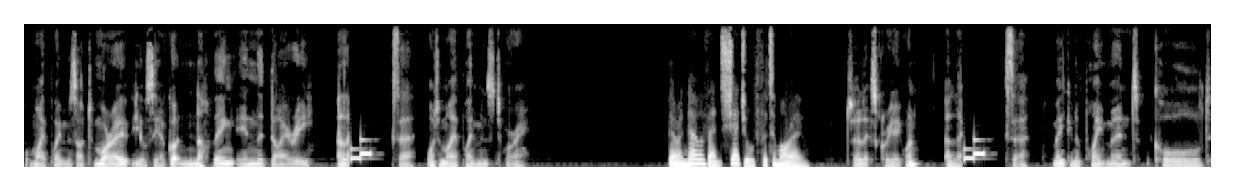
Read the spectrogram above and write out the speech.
what my appointments are tomorrow, you'll see I've got nothing in the diary. Alexa, what are my appointments tomorrow? There are no events scheduled for tomorrow. So let's create one. Alexa, make an appointment called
